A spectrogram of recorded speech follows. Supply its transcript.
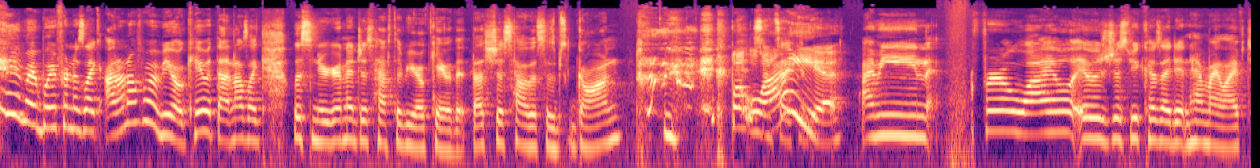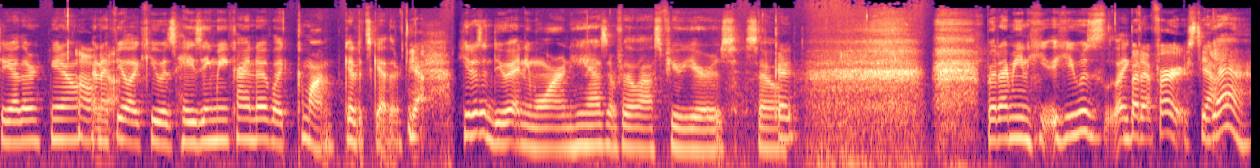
My boyfriend was like, I don't know if I'm gonna be okay with that. And I was like, listen, you're gonna just have to be okay with it. That's just how this has gone. But I why? I mean, for a while, it was just because I didn't have my life together, you know? Oh, and I feel like he was hazing me, kind of like, come on, get it together. Yeah. He doesn't do it anymore, and he hasn't for the last few years. So, Good. but I mean, he, he was like, But at first, yeah. yeah,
